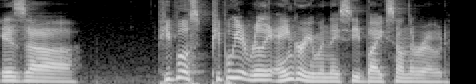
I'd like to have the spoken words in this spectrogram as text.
Is uh, people people get really angry when they see bikes on the road.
